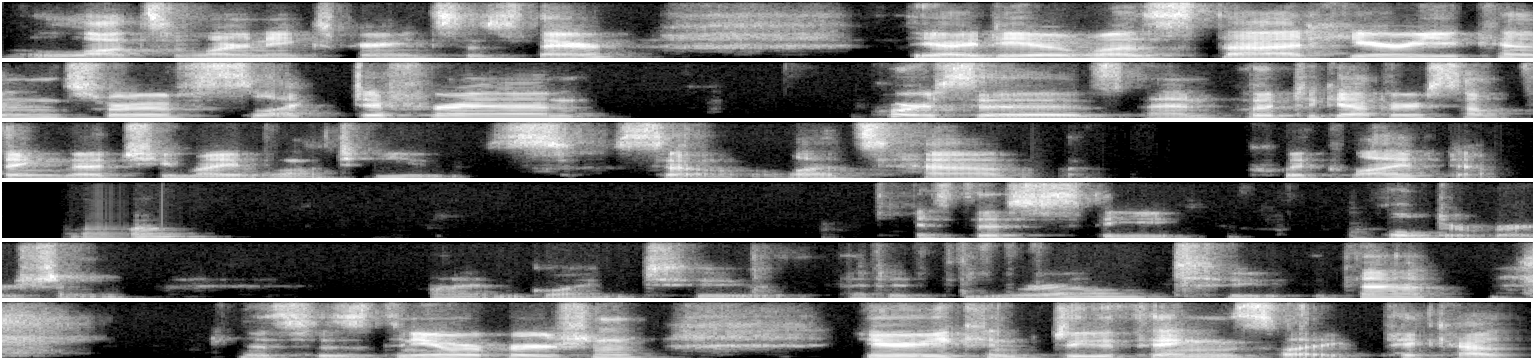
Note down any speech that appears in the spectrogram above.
lots of learning experiences there. The idea was that here you can sort of select different courses and put together something that you might want to use. So let's have a quick live demo. Is this the older version. I'm going to edit the URL to that. This is the newer version. Here you can do things like pick out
